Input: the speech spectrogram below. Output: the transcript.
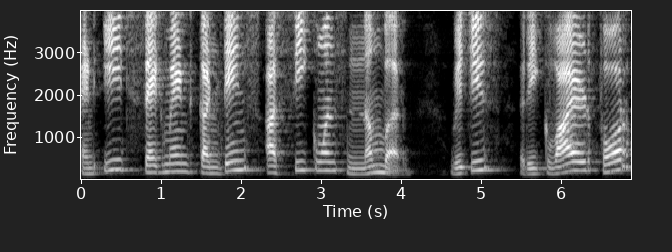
and each segment contains a sequence number which is required for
